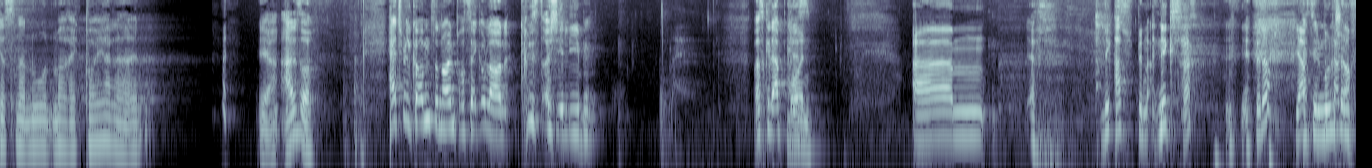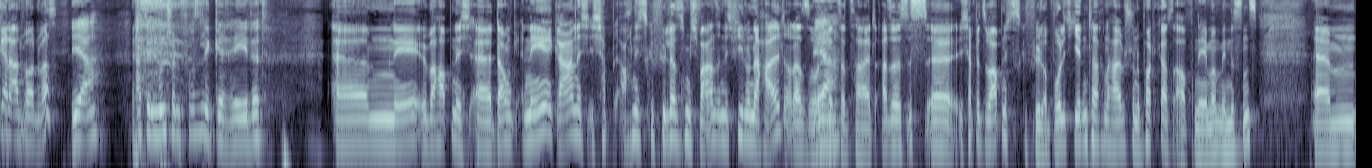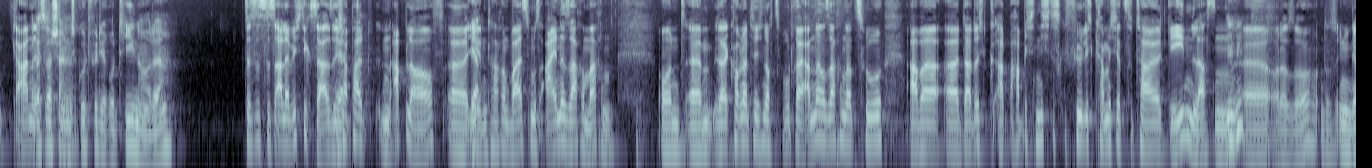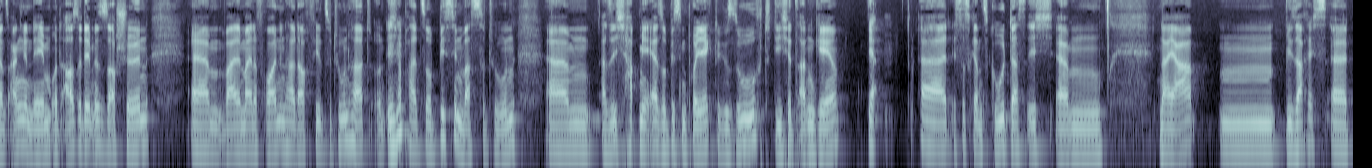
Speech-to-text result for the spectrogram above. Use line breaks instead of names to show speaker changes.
Chris Nanu und Marek Bäuerlein.
Ja, also. Herzlich willkommen zur neuen Prosecco Laune. Grüßt euch, ihr Lieben. Was geht ab, Chris?
Moin. Ähm, äh, nix.
Hast-
bin,
nix.
Was? Bitte? Ja,
Hast du den Mund
kannst
schon-
auch gerne antworten, was?
Ja. Hast du den Mund schon fusselig geredet?
Ähm, nee, überhaupt nicht. Äh, darum, nee, gar nicht. Ich habe auch nicht das Gefühl, dass ich mich wahnsinnig viel unterhalte oder so
Ja.
in letzter Zeit. Also es ist, äh, ich habe jetzt überhaupt nicht das Gefühl, obwohl ich jeden Tag eine halbe Stunde Podcast aufnehme, mindestens. Ähm, gar nicht.
Das ist wahrscheinlich gut für die Routine, oder?
Das ist das Allerwichtigste. Also ich
Ja.
habe halt einen Ablauf äh,
Ja.
jeden Tag und weiß, ich muss eine Sache machen. Und ähm, da kommen natürlich noch zwei, drei andere Sachen dazu, aber äh, dadurch habe hab ich nicht das Gefühl, ich kann mich jetzt total gehen lassen
Mhm.
äh, oder so. Und das ist irgendwie ganz angenehm. Und außerdem ist es auch schön, ähm, weil meine Freundin halt auch viel zu tun hat und
Mhm.
ich habe halt so ein bisschen was zu tun. Ähm, also ich habe mir eher so ein bisschen Projekte gesucht, die ich jetzt angehe
Ja.
äh, ist es ganz gut, dass ich, ähm, naja, mh, wie sag ich's, äh,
